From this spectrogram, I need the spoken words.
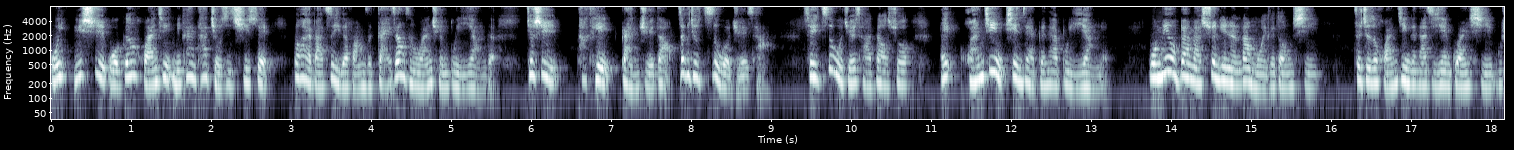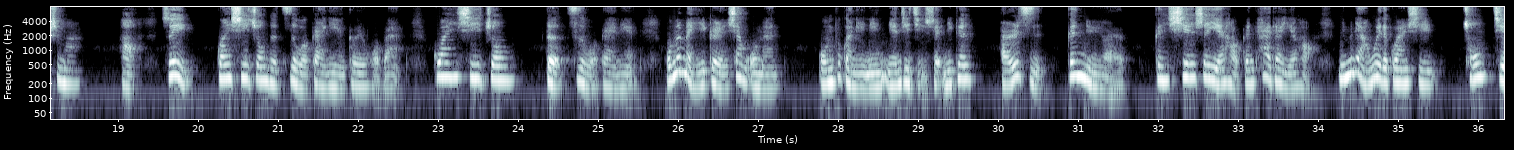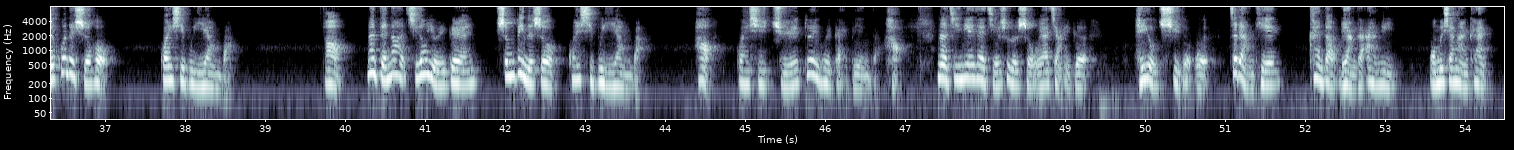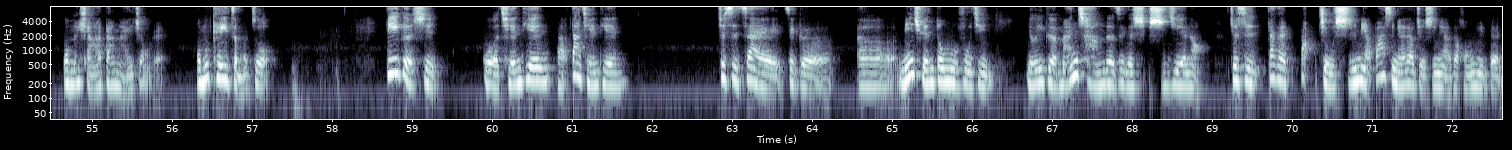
我于是我跟环境，你看他九十七岁都还把自己的房子改造成完全不一样的，就是他可以感觉到这个就自我觉察。所以自我觉察到说，哎，环境现在跟他不一样了，我没有办法顺利的让某一个东西，这就是环境跟他之间关系，不是吗？好，所以关系中的自我概念，各位伙伴，关系中的自我概念，我们每一个人，像我们，我们不管你你年纪几岁，你跟儿子、跟女儿、跟先生也好，跟太太也好，你们两位的关系，从结婚的时候关系不一样吧？好，那等到其中有一个人生病的时候，关系不一样吧？好，关系绝对会改变的。好，那今天在结束的时候，我要讲一个很有趣的。我这两天看到两个案例，我们想想看，我们想要当哪一种人？我们可以怎么做？第一个是我前天啊，大前天，就是在这个呃民权东路附近有一个蛮长的这个时时间哦。就是大概八九十秒、八十秒到九十秒的红绿灯，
